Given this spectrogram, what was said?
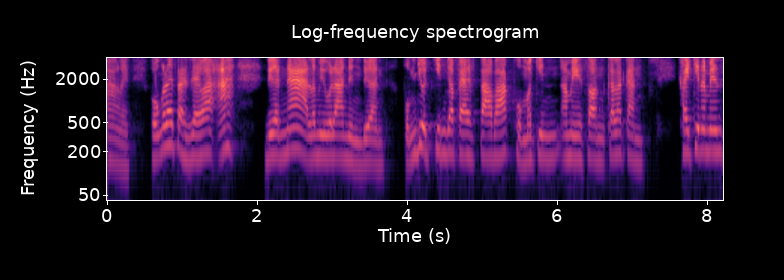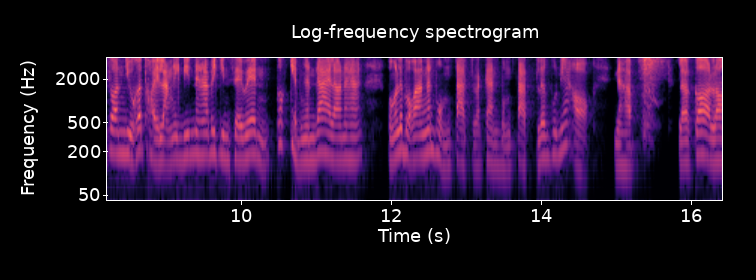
มากๆเลย ผมก็เลยตัดสินใจว่าอะเดือนหน้าเรามีเวลาหนึ่งเดือน ผมหยุดกินกาแฟสตาร์บัคผมมากินอเมซอนก็แล้วกัน ใครกินอเมซอนอยู่ก็ถอยหลังอีกนิดนะฮะไปกินเซเว่นก็เก็บเงินได้แล้วนะฮะผมก็เลยบอกว่างั้นผมตัดละกันผมตัดเรื่องพวกนี้ออกนะครับ แล้วก็รอ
